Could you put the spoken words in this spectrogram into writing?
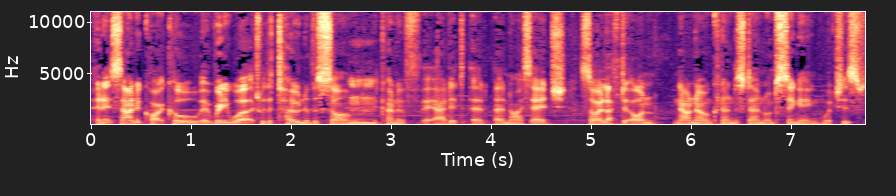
And it sounded quite cool. It really worked with the tone of the song. Mm. It kind of it added a, a nice edge. So I left it on. Now no one can understand what I'm singing, which is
